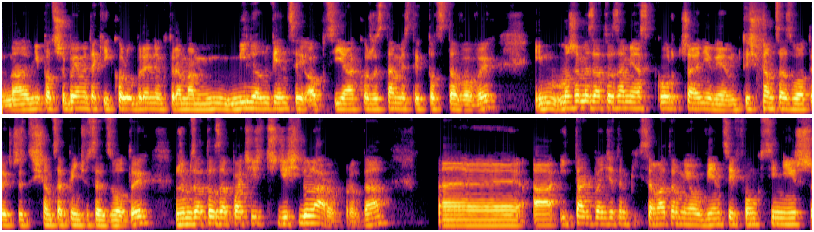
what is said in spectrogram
no nie potrzebujemy takiej kolubryny, która ma milion więcej opcji, a korzystamy z tych podstawowych i możemy za to zamiast kurczę, nie wiem, 1000 zł czy 1500 zł, możemy za to zapłacić 30 dolarów, prawda? A i tak będzie ten Pixelmator miał więcej funkcji niż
